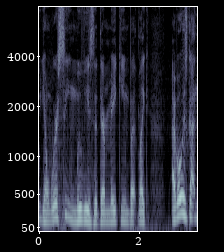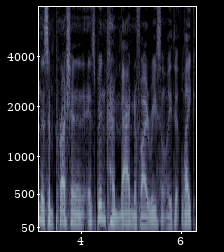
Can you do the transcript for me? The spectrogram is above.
you know we're seeing movies that they're making but like i've always gotten this impression and it's been kind of magnified recently that like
